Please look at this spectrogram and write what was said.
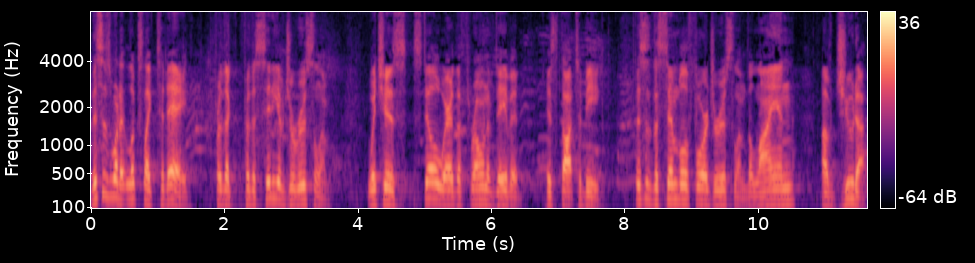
This is what it looks like today for the, for the city of Jerusalem, which is still where the throne of David is thought to be. This is the symbol for Jerusalem, the lion of Judah.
